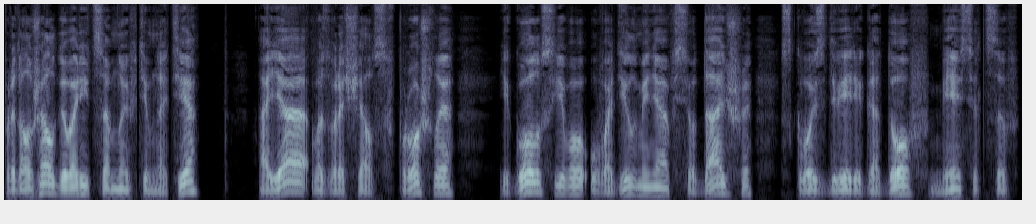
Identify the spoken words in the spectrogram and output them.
продолжал говорить со мной в темноте, а я возвращался в прошлое, и голос его уводил меня все дальше, сквозь двери годов, месяцев,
